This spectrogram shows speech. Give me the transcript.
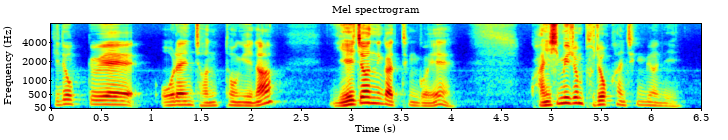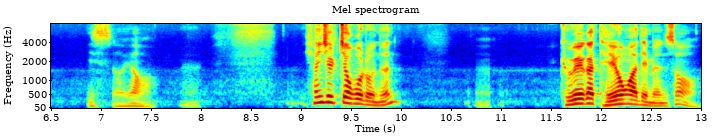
기독교의 오랜 전통이나 예전 같은 거에 관심이 좀 부족한 측면이 있어요. 현실적으로는 교회가 대형화되면서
